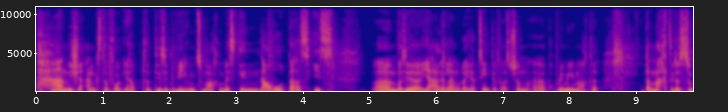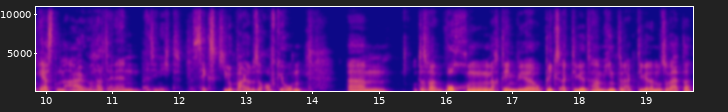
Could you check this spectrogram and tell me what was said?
panische Angst davor gehabt hat, diese Bewegung zu machen, weil es genau das ist, ähm, was ihr jahrelang oder Jahrzehnte fast schon äh, Probleme gemacht hat. Und dann macht sie das zum ersten Mal und hat einen, weiß ich nicht, 6 Kilo Ball oder so aufgehoben. Ähm, und das war Wochen, nachdem wir Obliques aktiviert haben, Hintern aktiviert haben und so weiter.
